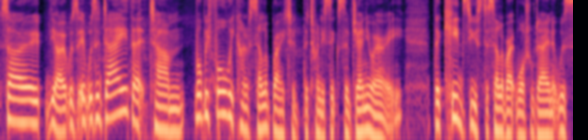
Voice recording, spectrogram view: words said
So you know, it was it was a day that um, well before we kind of celebrated the 26th of January, the kids used to celebrate Wattle Day, and it was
